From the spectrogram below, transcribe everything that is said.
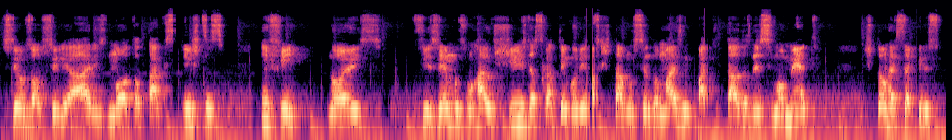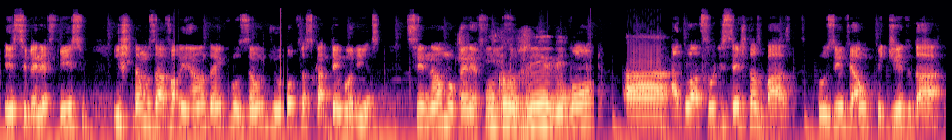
seus auxiliares, mototaxistas, enfim, nós fizemos um raio-x das categorias que estavam sendo mais impactadas nesse momento, estão recebendo esse benefício e estamos avaliando a inclusão de outras categorias, se não no benefício Inclusive, com a... a doação de cestas básicas. Inclusive, há um pedido da,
